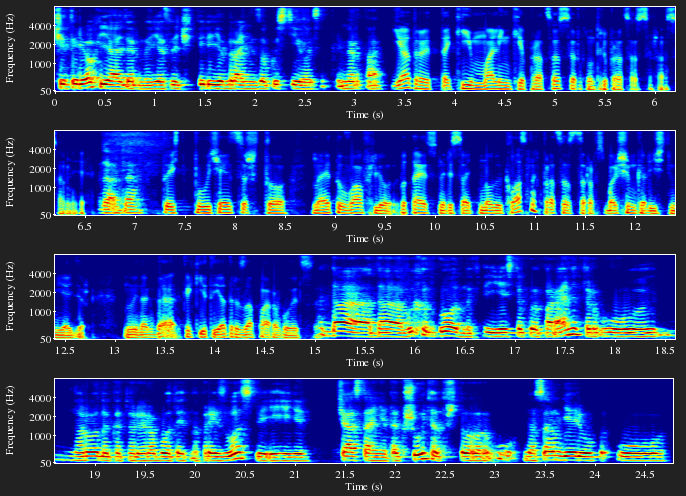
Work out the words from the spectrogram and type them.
четырехъядерный, если четыре ядра не запустилось, например, так. Ядра — это такие маленькие процессоры внутри процессора, на самом деле. Да, да. То есть получается, что на эту вафлю пытаются нарисовать много классных процессоров с большим количеством ядер, но иногда какие-то ядра запарываются. Да, да, выход годных. Есть такой параметр у народа, который работает на производстве, и часто они так шутят, что на самом деле у, у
